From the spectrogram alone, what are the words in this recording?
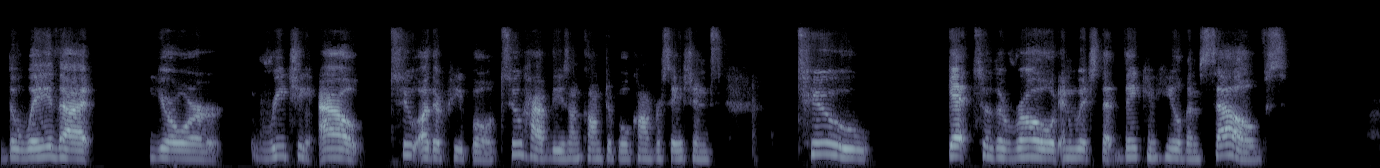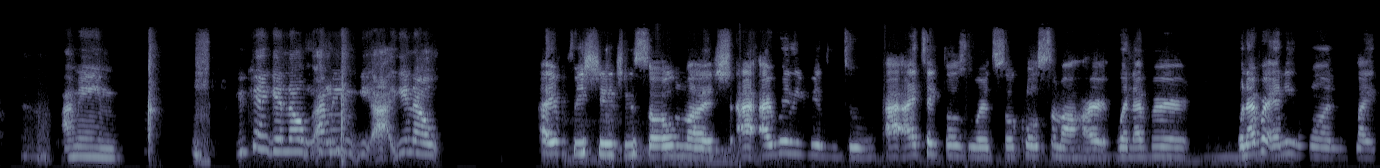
the way that you're reaching out to other people to have these uncomfortable conversations, to get to the road in which that they can heal themselves. I mean you can't get no i mean you know I appreciate you so much. I, I really, really do. I, I take those words so close to my heart whenever whenever anyone like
